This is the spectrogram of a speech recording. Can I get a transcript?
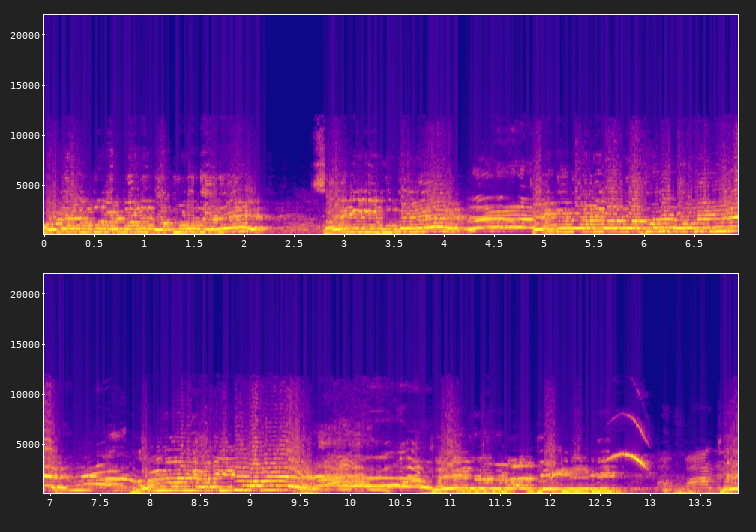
ఒకటే గుర్తు పెట్టుకోండి పదమూడో తేదీ సైకిల్కి గుద్దండి చైతన్య రెడ్డి గారిని అసెంబ్లీ పంపిండి రవి గారి గారిని ఇంటికి పంపిండి జై జనసేన జై టీడీపీ జై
